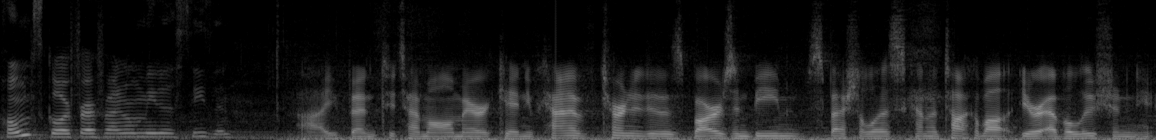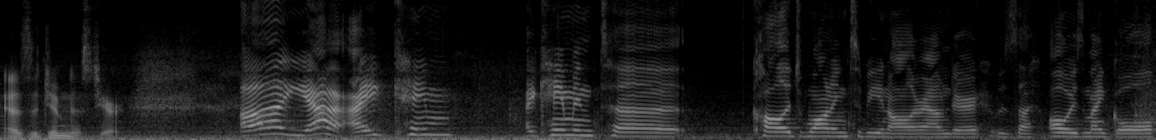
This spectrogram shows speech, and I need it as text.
home score for our final meet of the season. Uh, you've been two-time All-American. You've kind of turned into this bars and beam specialist. Kind of talk about your evolution as a gymnast here. Uh, yeah, I came, I came into college wanting to be an all-arounder. It was uh, always my goal.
